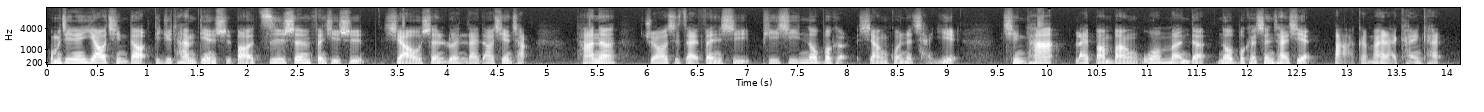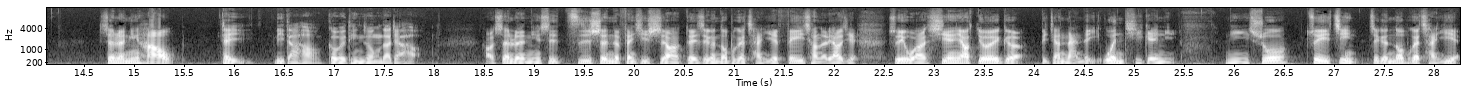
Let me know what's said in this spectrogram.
我们今天邀请到《Digitime 电时报》资深分析师肖胜伦来到现场，他呢主要是在分析 PC Notebook 相关的产业，请他来帮帮我们的 Notebook 生产线把个脉来看一看。胜伦您好。嘿，立达好，各位听众大家好。好，胜伦，您是资深的分析师啊，对这个 notebook 产业非常的了解，所以我先要丢一个比较难的问题给你。你说最近这个 notebook 产业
